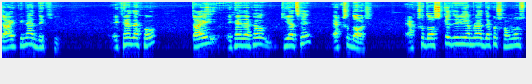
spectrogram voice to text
যায় কিনা দেখি। এখানে দেখো তাই এখানে দেখো কি আছে? একশো দশ। একশো দশকে যদি আমরা দেখো সমস্ত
